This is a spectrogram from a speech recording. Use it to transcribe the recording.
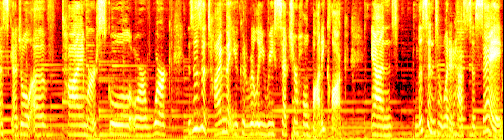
a schedule of time or school or work, this is a time that you could really reset your whole body clock and listen to what it has to say.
